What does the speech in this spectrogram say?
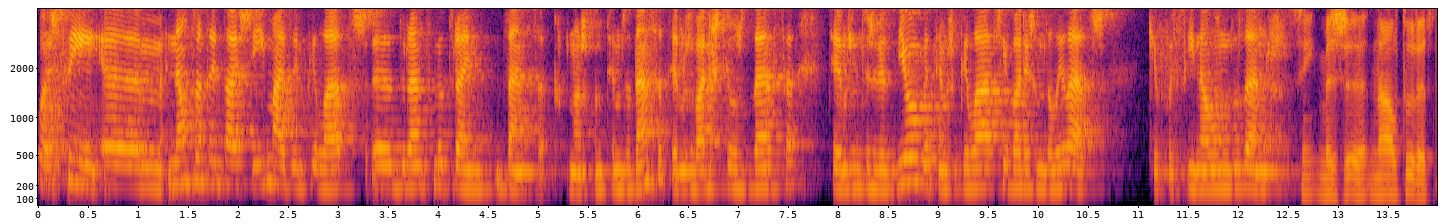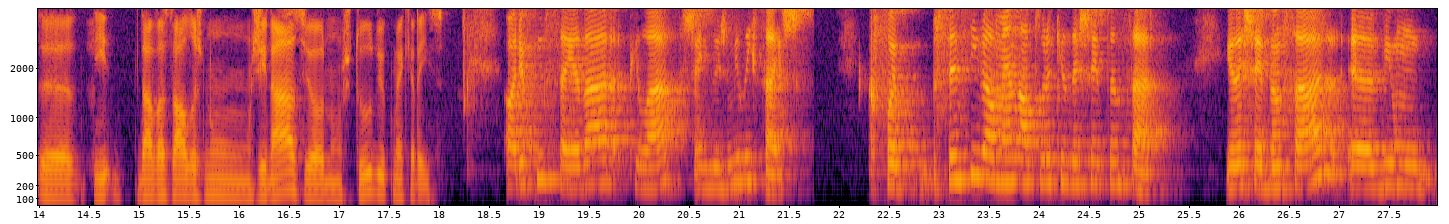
Pois sim, um, não tanto em Tai Chi, mas em Pilates uh, durante o meu treino de dança, porque nós quando temos a dança temos vários estilos de dança, temos muitas vezes yoga, temos Pilates e várias modalidades que eu fui seguindo ao longo dos anos. Sim, mas uh, na altura uh, davas aulas num ginásio ou num estúdio, como é que era isso? Olha, eu comecei a dar Pilates em 2006, que foi sensivelmente na altura que eu deixei de dançar. Eu deixei de dançar, uh, vim, um,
